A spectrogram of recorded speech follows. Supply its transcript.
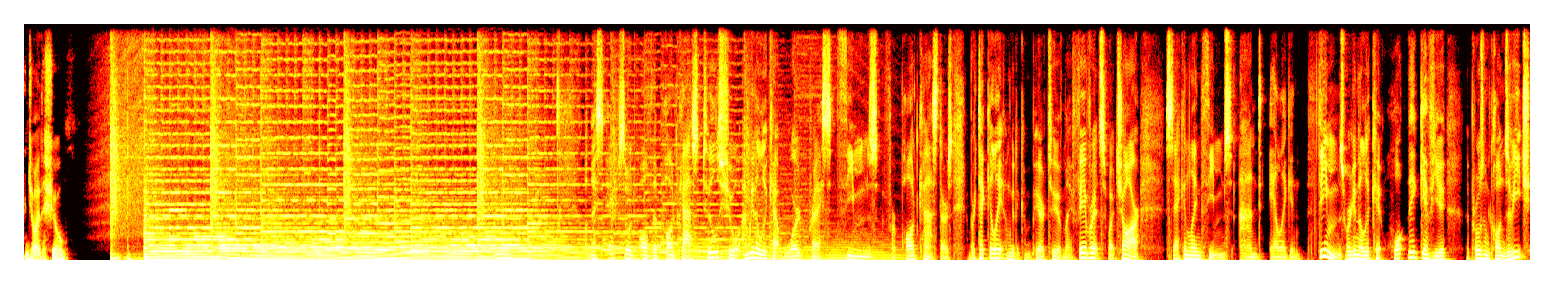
Enjoy the show. This episode of the Podcast Tools Show, I'm going to look at WordPress themes for podcasters. particularly, I'm going to compare two of my favorites, which are second line themes and elegant themes. We're going to look at what they give you, the pros and cons of each,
